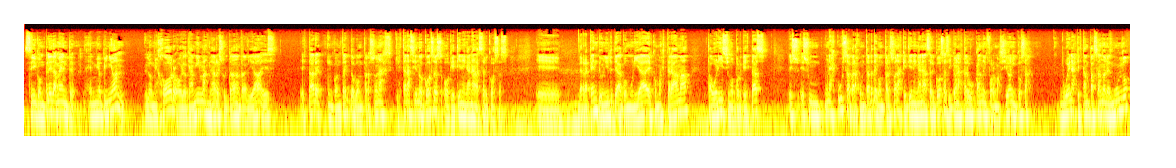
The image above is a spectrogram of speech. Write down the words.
Sí, completamente. En mi opinión, lo mejor o lo que a mí más me ha resultado en realidad es estar en contacto con personas que están haciendo cosas o que tienen ganas de hacer cosas. Eh, de repente unirte a comunidades como es Trama está buenísimo porque estás es, una excusa para juntarte con personas que tienen ganas de hacer cosas y que van a estar buscando información y cosas buenas que están pasando en el mundo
